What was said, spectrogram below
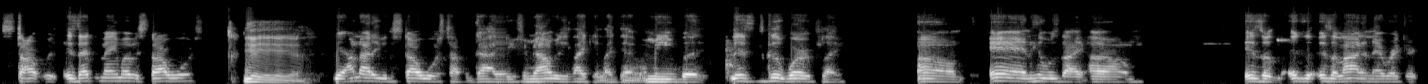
Star is that the name of it? Star Wars? Yeah, yeah, yeah, yeah. Yeah, I'm not even a Star Wars type of guy. You feel me? I don't really like it like that. I mean, but there's good wordplay. Um, and he was like, um, is a, is a a line in that record.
